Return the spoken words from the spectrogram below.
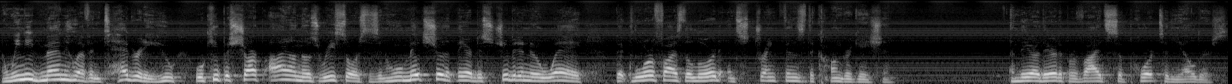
And we need men who have integrity, who will keep a sharp eye on those resources, and who will make sure that they are distributed in a way that glorifies the Lord and strengthens the congregation. And they are there to provide support to the elders,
